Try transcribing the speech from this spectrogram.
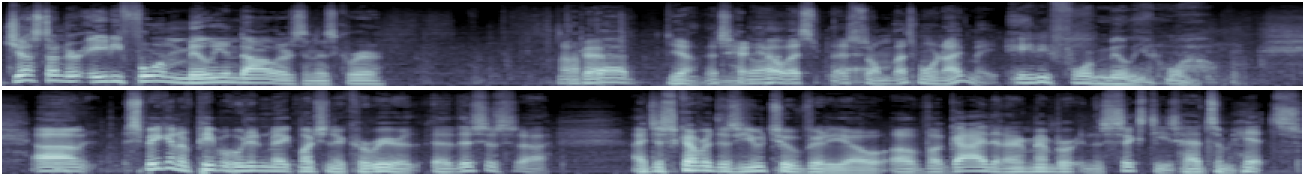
just under eighty-four million dollars in his career. Not bad. Yeah, that's Not hell. That's that's some, that's more than I've made. 84 million. Wow. Speaking of people who didn't make much in their career, uh, this is uh, I discovered this YouTube video of a guy that I remember in the '60s had some hits,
